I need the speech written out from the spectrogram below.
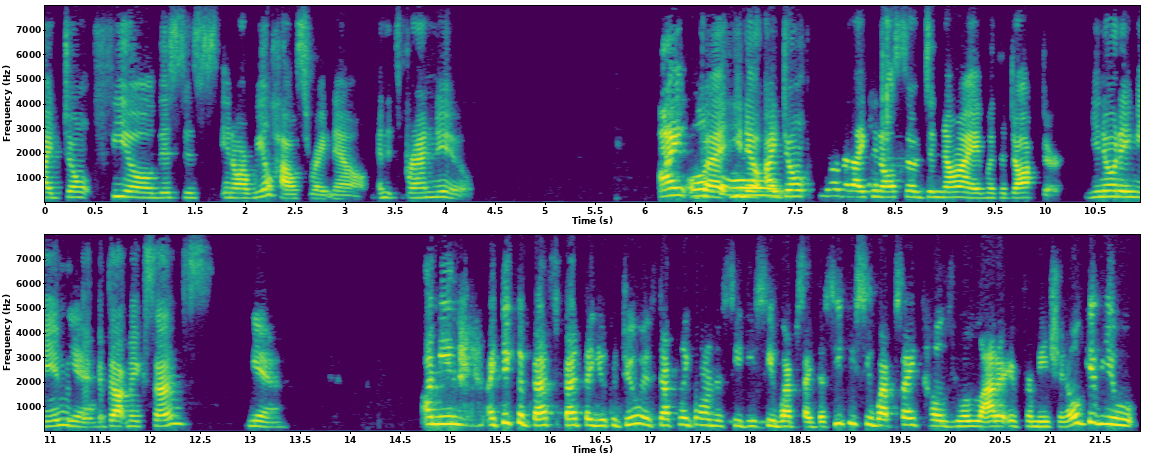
I don't feel this is in our wheelhouse right now, and it's brand new. I also, but you know, I don't feel that I can also deny with a doctor. You know what I mean? Yeah. If that makes sense. Yeah. I mean, I think the best bet that you could do is definitely go on the CDC website. The CDC website tells you a lot of information. It'll give you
